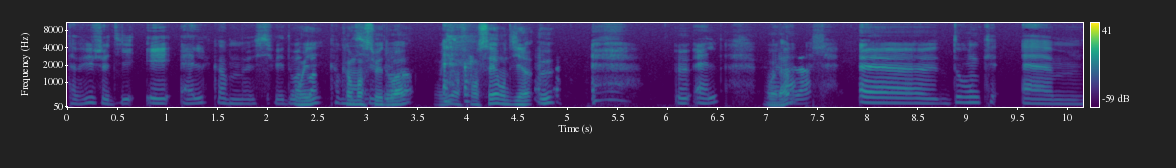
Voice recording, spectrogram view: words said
T'as vu, je dis e-l comme suédois. Oui, comme comme en suédois. suédois. Oui, en français, on dit un E. E-l. Voilà. Voilà. Euh, donc, euh,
